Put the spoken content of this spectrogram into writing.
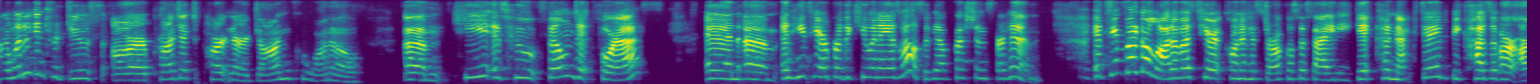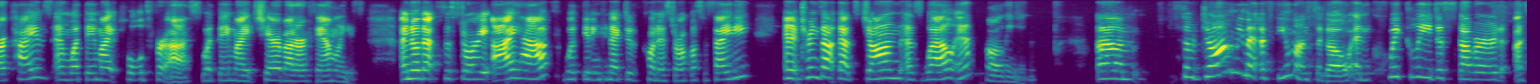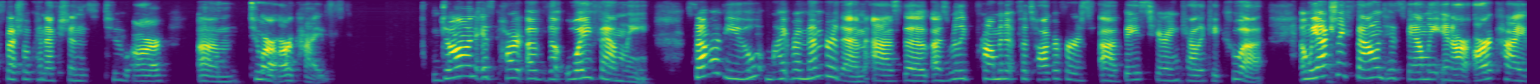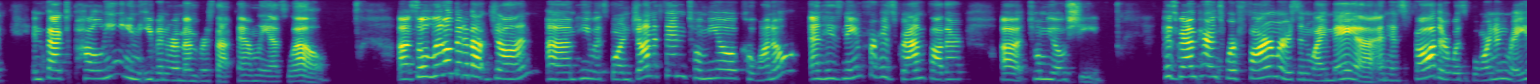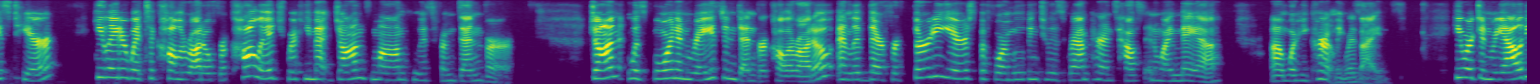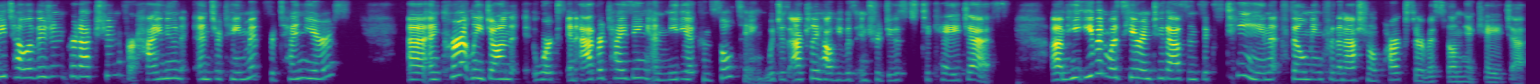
I want to introduce our project partner, Jon Kawano. Um, he is who filmed it for us, and, um, and he's here for the Q&A as well, so if you have questions for him. It seems like a lot of us here at Kona Historical Society get connected because of our archives and what they might hold for us, what they might share about our families. I know that's the story I have with getting connected with Kona Historical Society, and it turns out that's Jon as well and Pauline. Um, so Jon, we met a few months ago and quickly discovered a special connections to our um, to our archives. Jon is part of the Oi family. Some of you might remember them as the as really prominent photographers uh, based here in Kealakekua. And we actually found his family in our archive. In fact, Pauline even remembers that family as well. Uh, so a little bit about John. Um, he was born Jonathan Tomio Kawano, and he's named for his grandfather, uh. His grandparents were farmers in Waimea, and his father was born and raised here. He later went to Colorado for college, where he met Jon's mom, who is from Denver. Jon was born and raised in Denver, Colorado, and lived there for 30 years before moving to his grandparents' house in Waimea, um, where he currently resides. He worked in reality television production for High Noon Entertainment for 10 years. Uh, and currently, Jon works in advertising and media consulting, which is actually how he was introduced to KHS. Um, he even was here in 2016 filming for the National Park Service, filming at KHS.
